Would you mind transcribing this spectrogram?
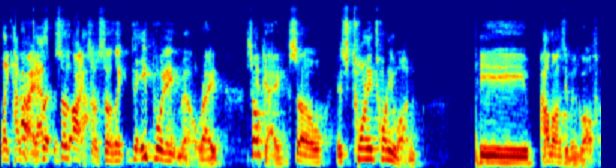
like how all right. But, so all right. got. So so like the eight point eight mil, right? So Yeah. okay. So it's twenty twenty one. He how long has he been golfing?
